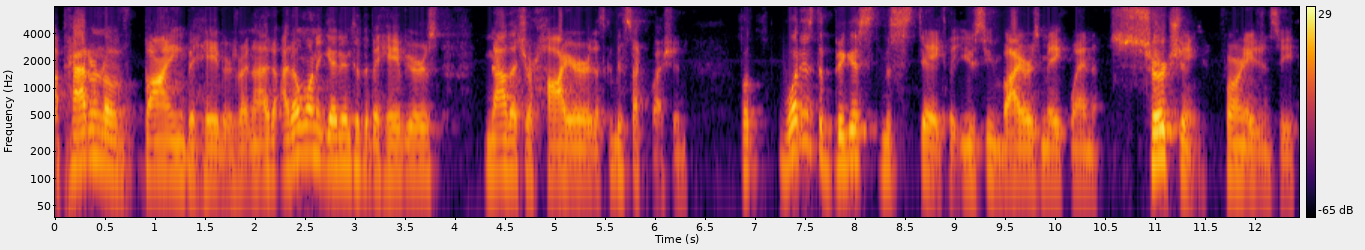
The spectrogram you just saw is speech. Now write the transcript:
a pattern of buying behaviors right now. I, I don't want to get into the behaviors now that you're hired. That's gonna be the second question. But what is the biggest mistake that you've seen buyers make when searching for an agency,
